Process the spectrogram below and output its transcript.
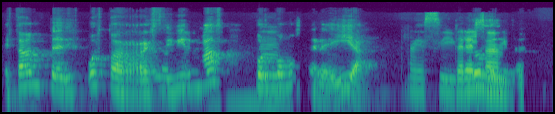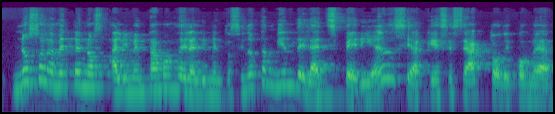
estaban predispuestos a recibir más por mm. cómo se veía. Interesante no solamente nos alimentamos del alimento, sino también de la experiencia que es ese acto de comer,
